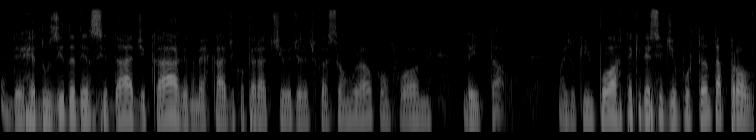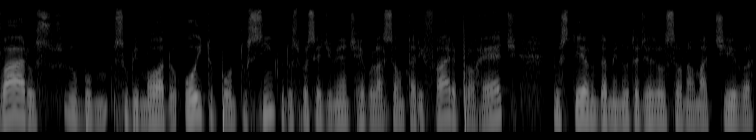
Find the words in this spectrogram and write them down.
de reduzida densidade de carga no mercado de cooperativa de eletrificação rural, conforme lei tal. Mas o que importa é que decidiu, portanto, aprovar o sub- submódulo 8.5 dos procedimentos de regulação tarifária, PRORET, nos termos da minuta de resolução normativa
